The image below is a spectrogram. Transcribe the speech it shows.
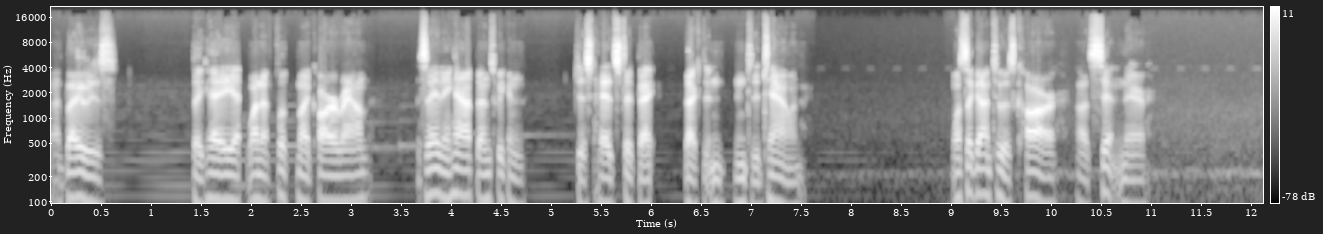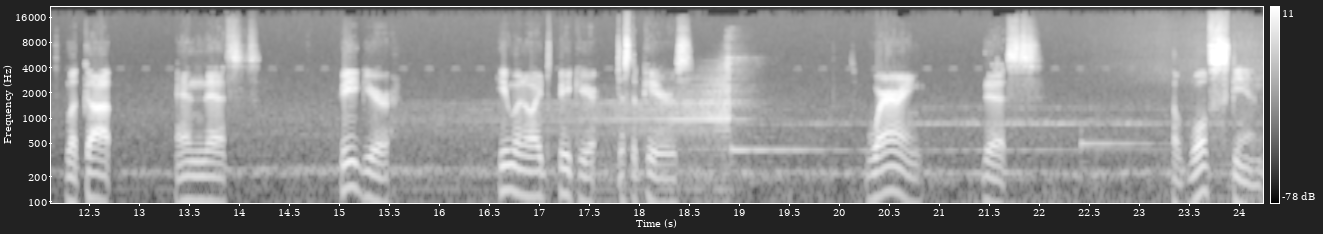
my buddy was like, "Hey, uh, want to flip my car around? If anything happens, we can just head straight back back to, into the town." Once I got into his car, I was sitting there, look up, and this figure, humanoid figure, just appears. wearing this, a wolf skin,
